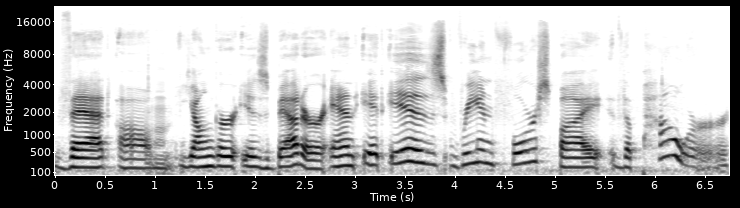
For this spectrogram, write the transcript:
that um, younger is better, and it is reinforced by the power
